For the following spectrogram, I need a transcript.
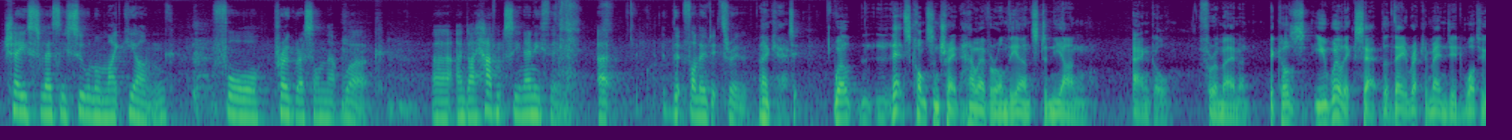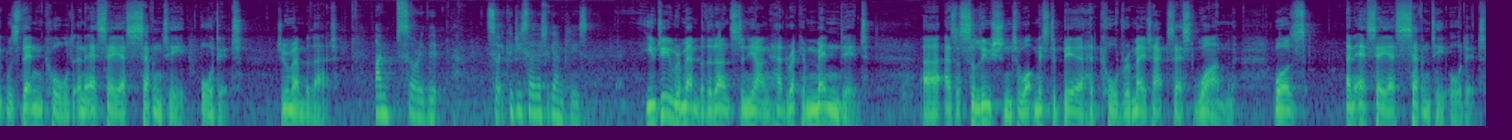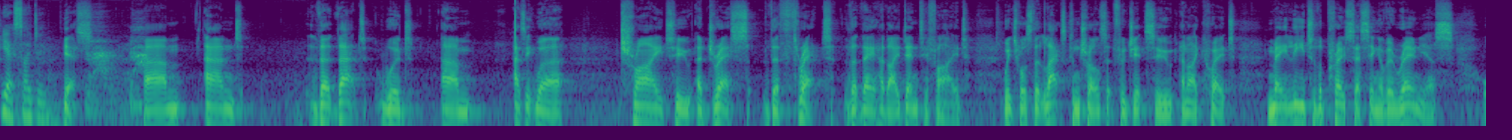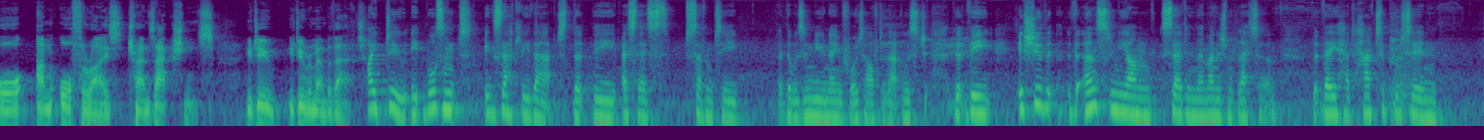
chased Lesley Sewell or Mike Young for progress on that work. Uh, and I haven't seen anything uh, that followed it through. Okay. To- Well, let's concentrate, however, on the Ernst & Young angle for a moment, because you will accept that they recommended what it was then called an SAS 70 audit. Do you remember that? I'm sorry that. Sorry, could you say that again, please? you do remember that Ernst & Young had recommended uh, as a solution to what Mr. Beer had called remote access 1 was an SAS 70 audit. Yes, I do. Yes. Um, and that that would, um, as it were, try to address the threat that they had identified, which was that lax controls at Fujitsu, and I quote, may lead to the processing of erroneous or unauthorized transactions. You do, you do remember that? I do. It wasn't exactly that, that the SS 70, uh, there was a new name for it after that, was that the issue that, that Ernst & Young said in their management letter that they had had to put in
